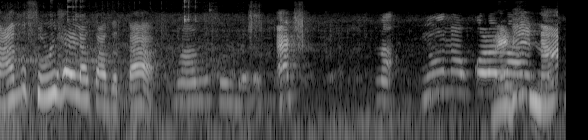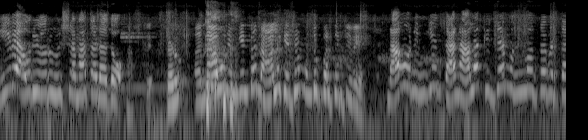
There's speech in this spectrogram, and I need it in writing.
ನಾನು ಸುಳ್ಳು ಹೇಳಕ್ಕಾಗತ್ತಾ? ನಾನು ಸುಳ್ಳು ರೆಡಿ ನಾ ನೀವೇ ಅವ್ರ ಇವ್ರ ವಿಷಯ ಮಾತಾಡೋದು. ನಾವು ನಿಮ್ಗಿಂತ ನಾಲ್ಕು ಹೆಜ್ಜೆ ಮುಂದೆ ಬರ್ತಿರ್ತೀವಿ. ನಾವು ನಿಮ್ಗಿಂತ ನಾಲ್ಕು ಹೆಜ್ಜೆ ಮುಂದೆ ಮುಂದೆ ಬರ್ತಾ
